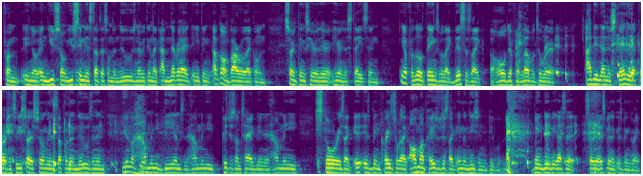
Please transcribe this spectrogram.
from you know, and you show you see me the stuff that's on the news and everything. Like I've never had anything. I've gone viral like on certain things here, there, here in the states, and you know, for little things. But like this is like a whole different level to where I didn't understand it at first until you started showing me the stuff on the news, and then you know how many DMs and how many pictures I'm tagged in and how many stories. Like it, has been crazy. So we're like all my pages was just like Indonesian people. Just being, being, that's it. So yeah, it's been it's been great.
